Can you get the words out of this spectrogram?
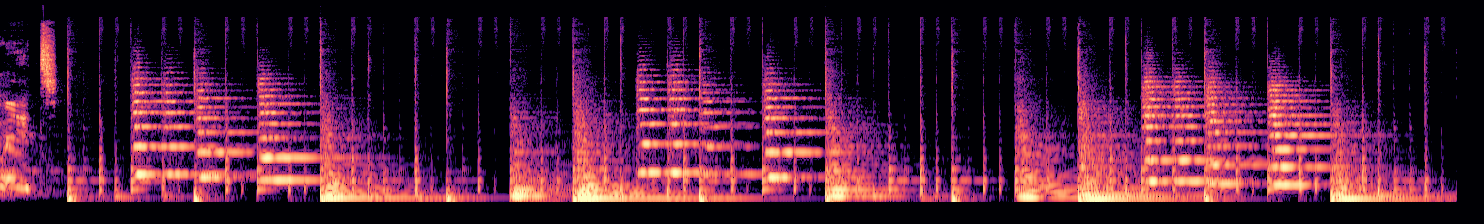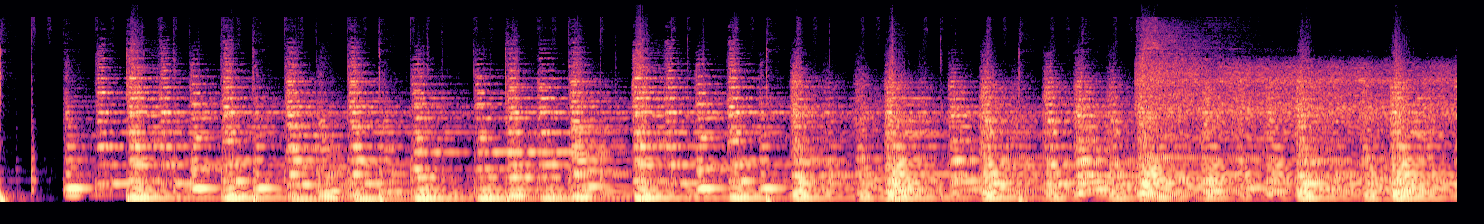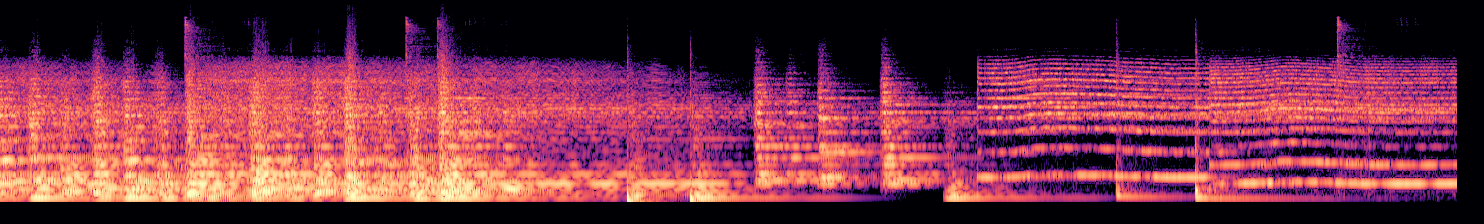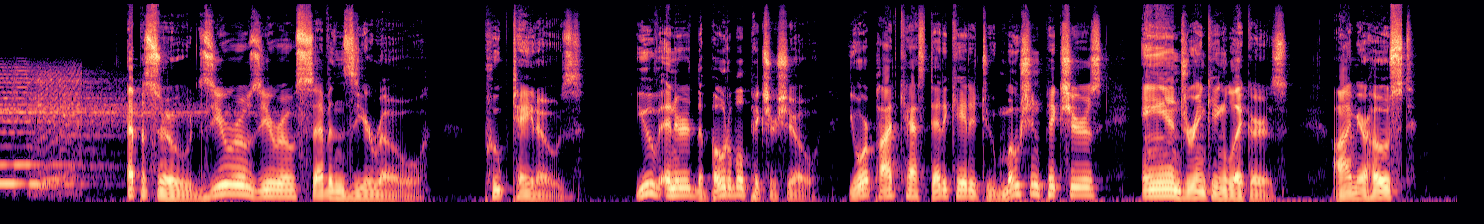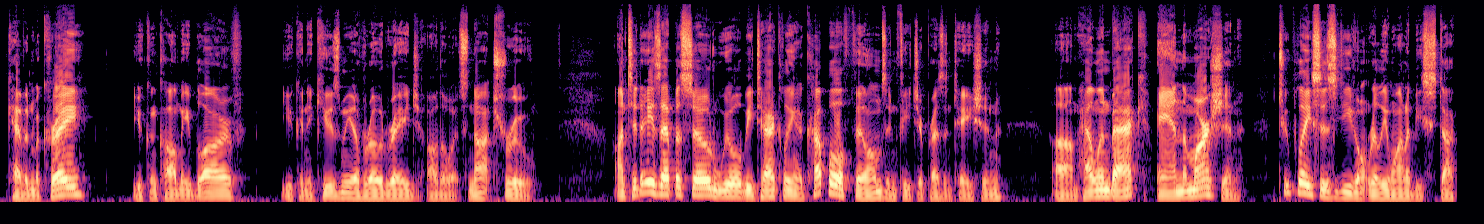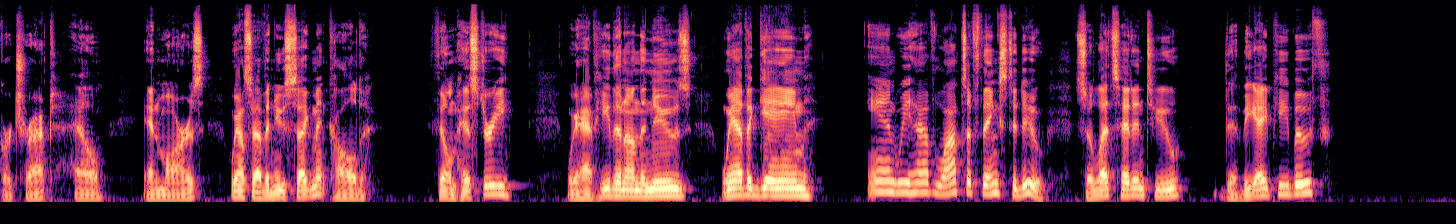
Episode 0070 Poop Tatoes. You've entered the Potable Picture Show, your podcast dedicated to motion pictures and drinking liquors. I'm your host, Kevin McCrae. You can call me Blarv. You can accuse me of road rage, although it's not true. On today's episode, we will be tackling a couple of films in feature presentation um, Hell and Back and The Martian. Two places you don't really want to be stuck or trapped Hell and Mars. We also have a new segment called Film History. We have Heathen on the News. We have a game. And we have lots of things to do. So let's head into the VIP booth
